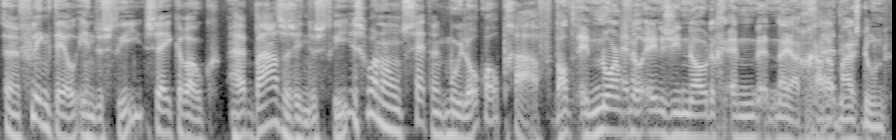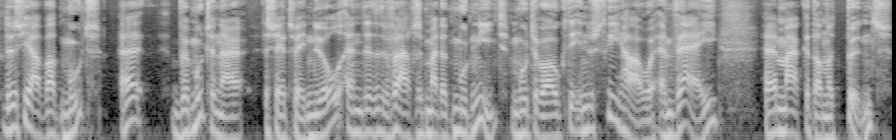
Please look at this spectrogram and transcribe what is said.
een flink deel industrie, zeker ook hè, basisindustrie, is gewoon een ontzettend moeilijke opgave. Want enorm En veel energie nodig. En nou ja, ga dat Eh, maar eens doen. Dus ja, wat moet? Hè? We moeten naar CO2 nul. En de, de vraag is, maar dat moet niet. Moeten we ook de industrie houden? En wij hè, maken dan het punt.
